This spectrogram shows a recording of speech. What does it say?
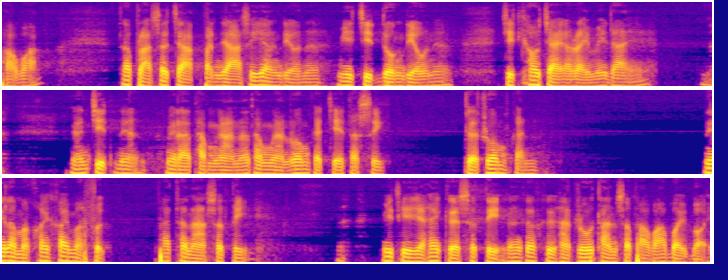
ภาวะ ถ้าปราศจากปัญญาสักอย่างเดียวนะมีจิตดวงเดียวเนี่ยจิตเข้าใจอะไรไม่ได้ งั้นจิตเนี่ยเวลาทำงานนะทำงานร่วมกับเจตสิกเกิดร่วมกัน นี่เรามาค่อยๆมาฝึกพัฒนาสติ วิธีจะให้เกิดสตินั่นก็คือหัดรู้ทันสภาวะบ่อย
